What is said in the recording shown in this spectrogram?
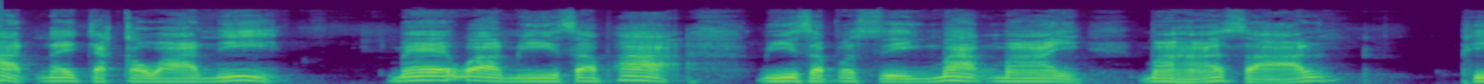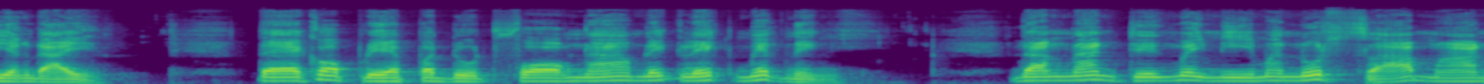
าตุในจักรวาลนี้ แม้ว่ามีสภาพมีสรรพสิ่งมากมาย มหาศาลเพียงใด แต่ก็เปรียบประดุดฟองน้ำเล็กๆ เม็ดหนึ่ง ดังนั้นจึงไม่มีมนุษย์สามัญ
